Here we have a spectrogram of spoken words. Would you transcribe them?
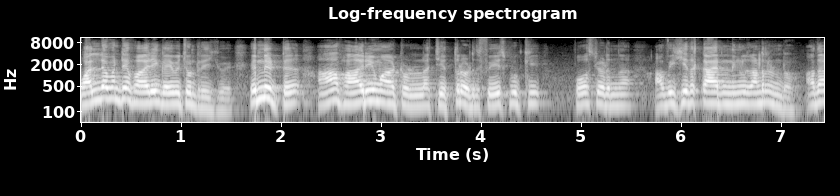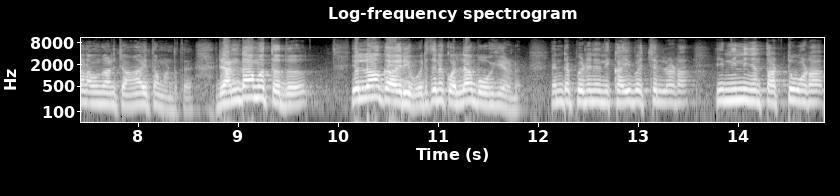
വല്ലവന്റെ ഭാര്യയും കൈവച്ചുകൊണ്ടിരിക്കുക എന്നിട്ട് ആ ഭാര്യയുമായിട്ടുള്ള ചിത്രം എടുത്ത് ഫേസ്ബുക്കിൽ പോസ്റ്റ് ഇടുന്ന അവിഹിതക്കാരൻ നിങ്ങൾ കണ്ടിട്ടുണ്ടോ? അതാണ് അവൻ കാണിച്ച ആദ്യത്തെ മണ്ടത്തെ രണ്ടാമത്തത് എല്ലാ കാര്യവും ഒരുത്തിനെ കൊല്ലാൻ പോവുകയാണ്. എന്റെ പെണ്ണിനെ നീ കൈവച്ചല്ലോടാ? ഈ നിന്നെ ഞാൻ തട്ടുപോടാ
